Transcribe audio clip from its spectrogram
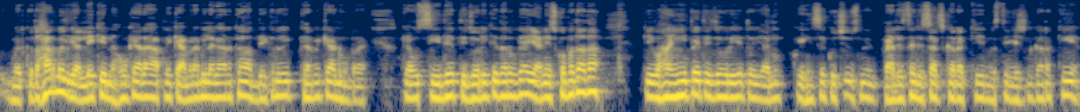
मेरे को तो हार मिल गया, लेकिन हो क्या रहा है, आपने कैमरा भी लगा रखा देख रहे हो घर में क्या ढूंढ रहा है? क्या वो सीधे तिजोरी की तरफ़ गया? यानी इसको पता था कि वहाँ यहीं पे तिजोरी है तो यानी कहीं से कुछ उसने पहले से रिसर्च कर रखी है इन्वेस्टिगेशन कर रखी है,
